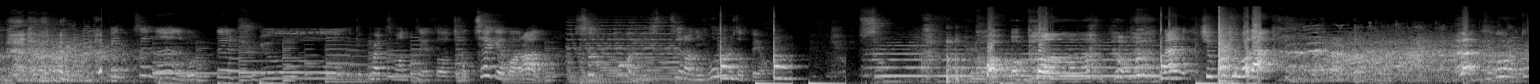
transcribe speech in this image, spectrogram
피츠는 롯데 주류 디파트먼트에서 자체 개발한 슈퍼 이스트라는 효모를 썼대요 난 슈퍼 슈퍼다! 그거를 통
